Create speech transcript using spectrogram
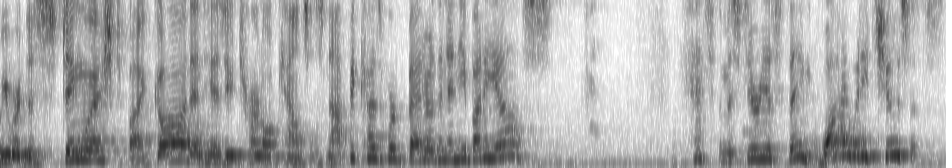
We were distinguished by God and his eternal counsels, not because we're better than anybody else. That's the mysterious thing. Why would he choose us?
